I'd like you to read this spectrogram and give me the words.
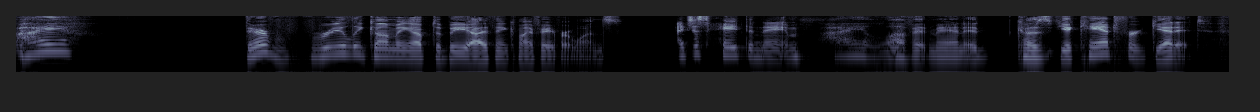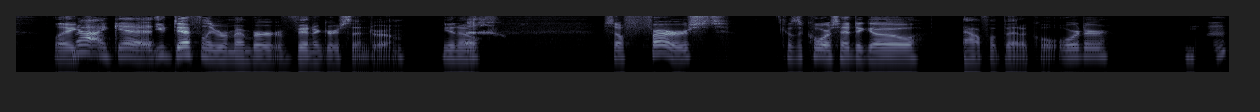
I they're really coming up to be I think my favorite ones. I just hate the name. I love it, man. It cuz you can't forget it. Like yeah, I guess. you definitely remember Vinegar Syndrome, you know? so first, cuz of course I had to go alphabetical order. Mhm.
